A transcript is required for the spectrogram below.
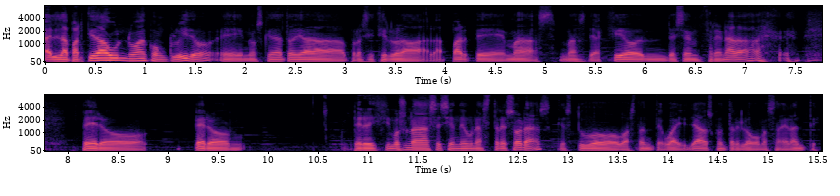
la partida aún no ha concluido. Eh, nos queda todavía, por así decirlo, la, la parte más, más de acción desenfrenada. pero, pero pero hicimos una sesión de unas tres horas que estuvo bastante guay. Ya os contaré luego más adelante.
